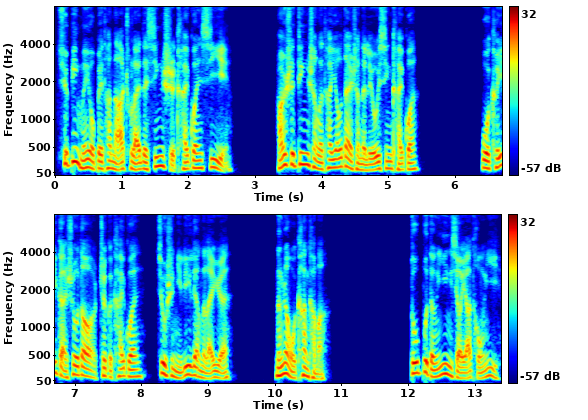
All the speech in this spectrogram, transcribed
却并没有被他拿出来的星矢开关吸引，而是盯上了他腰带上的流星开关。我可以感受到这个开关就是你力量的来源，能让我看看吗？都不等应小牙同意，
